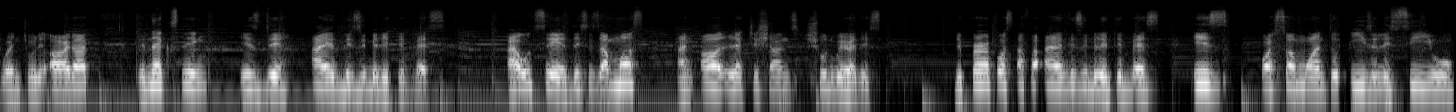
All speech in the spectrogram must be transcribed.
went through the order. The next thing is the high visibility vest. I would say this is a must and all electricians should wear this. The purpose of a high visibility vest is for someone to easily see you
